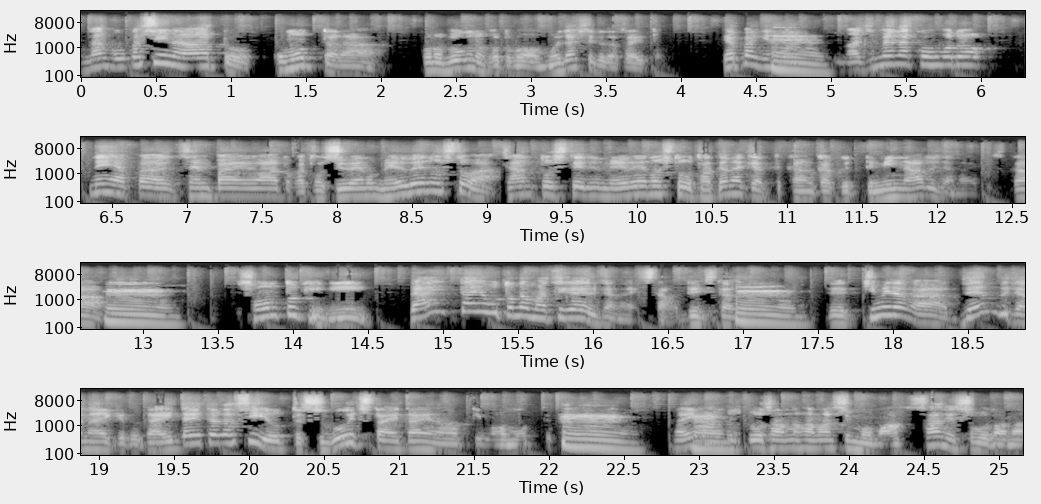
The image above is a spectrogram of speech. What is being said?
なんかおかしいなと思ったら、この僕の言葉を思い出してくださいと。やっぱり日本、うん真面目な子ほど、ね、やっぱ先輩はとか年上の目上の人は、ちゃんとしてる目上の人を立てなきゃって感覚ってみんなあるじゃないですか。うん。その時に、大体大人間違えるじゃないですか、デジタルうん。で、君らが全部じゃないけど、大体正しいよってすごい伝えたいなって今思ってて。うん。今の伊藤さんの話もまさにそうだな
